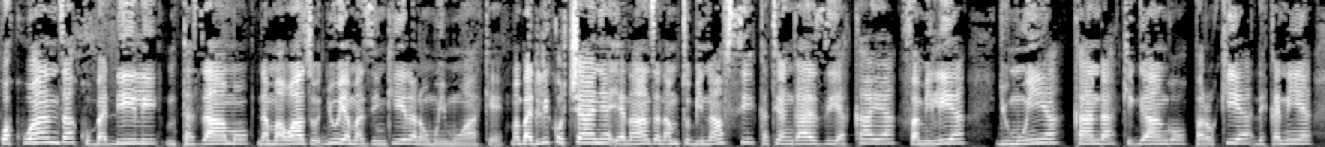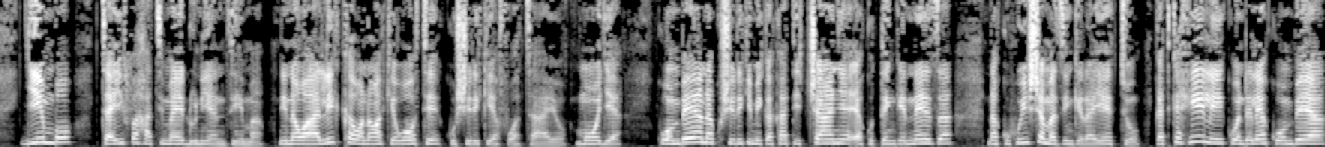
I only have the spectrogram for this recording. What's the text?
kwa kuanza kubadili mtazamo na mawazo juu ya mazingira na umuhimu wake. Mabadiliko chanya yanaanza na mtu binafsi katika ngazi ya kaya, familia, jumuiya, kanda, kigango, parokia, dekania, jimbo, taifa, hatimaye dunia nzima. Ninawaalika wanawake wote kushiriki yafuatayo: moja, kuombea na kushiriki mikakati chanya ya kutengeneza na kuhuisha mazingira yetu. Katika hili kuendelea kuombea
